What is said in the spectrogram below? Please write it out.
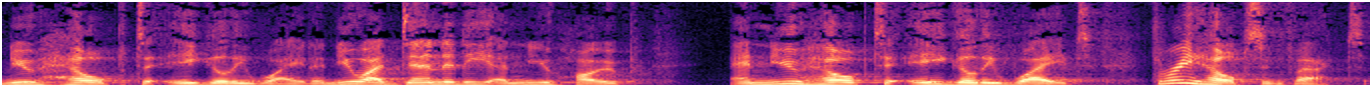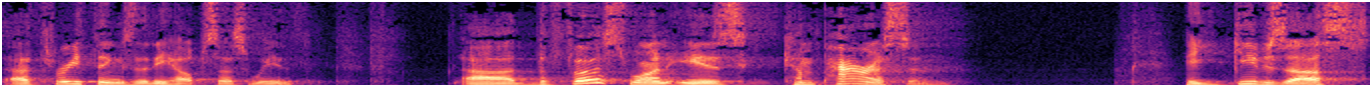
new help to eagerly wait, a new identity, a new hope, and new help to eagerly wait. Three helps, in fact, uh, three things that he helps us with. Uh, the first one is comparison. He gives us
